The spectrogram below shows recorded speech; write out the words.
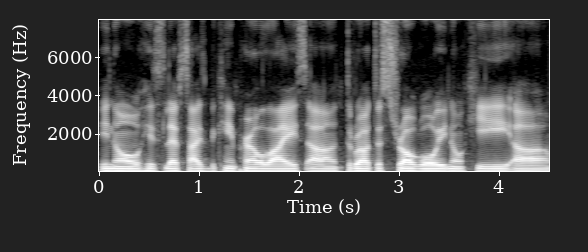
you know his left side became paralyzed uh, throughout the struggle you know he uh,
